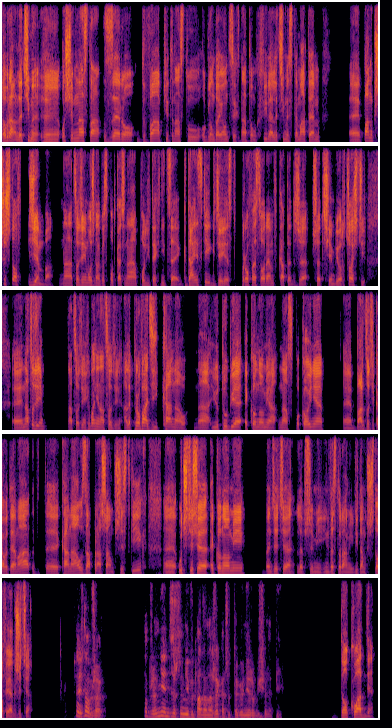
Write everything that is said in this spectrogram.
Dobra, lecimy. 18.02, 15 oglądających na tą chwilę, lecimy z tematem. E, pan Krzysztof Zięba. Na co dzień można go spotkać na Politechnice Gdańskiej, gdzie jest profesorem w Katedrze Przedsiębiorczości. E, na co dzień, na co dzień, chyba nie na co dzień, ale prowadzi kanał na YouTubie Ekonomia na spokojnie. E, bardzo ciekawy temat, kanał. Zapraszam wszystkich. Uczcie się ekonomii, będziecie lepszymi inwestorami. Witam Krzysztofie, jak życie? Cześć, dobrze. Dobrze, mnie zresztą nie wypada narzekać, od tego nie robi się lepiej. Dokładnie.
